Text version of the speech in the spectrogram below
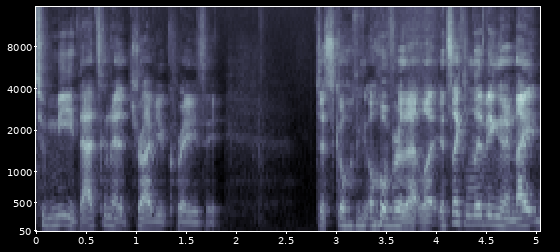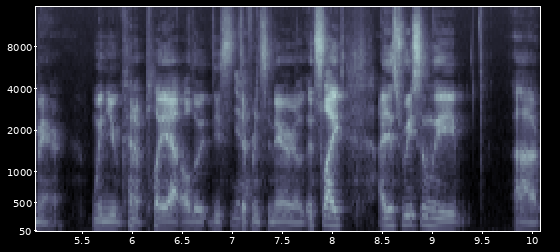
to me, that's gonna drive you crazy. Just going over that, like it's like living in a nightmare when you kind of play out all the, these Yeah. different scenarios. It's like I just recently uh,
